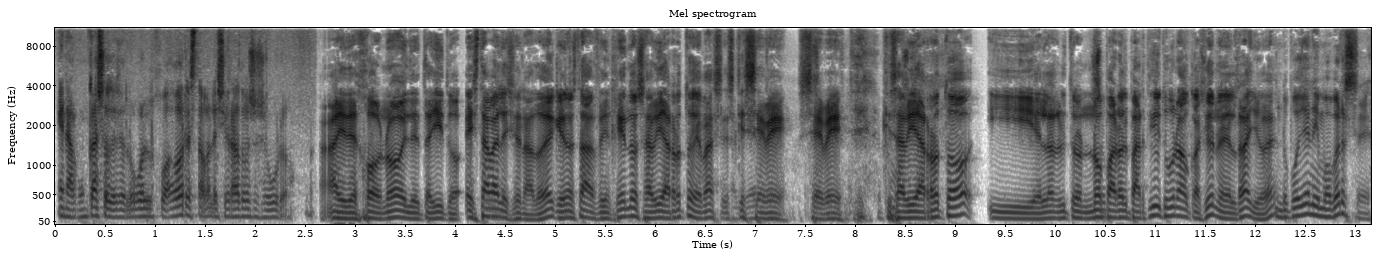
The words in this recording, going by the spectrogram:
en algún caso, desde luego, el jugador estaba lesionado, eso seguro. Ahí dejó, ¿no? El detallito. Estaba lesionado, ¿eh? Que no estaba fingiendo, se había roto y además es que se ve, se ve que se había roto y el árbitro no paró el partido y tuvo una ocasión en el rayo, ¿eh? No podía ni moverse,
